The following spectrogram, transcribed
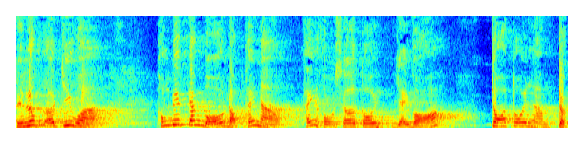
thì lúc ở Chí Hòa không biết cán bộ đọc thế nào thấy hồ sơ tôi dạy võ cho tôi làm trật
